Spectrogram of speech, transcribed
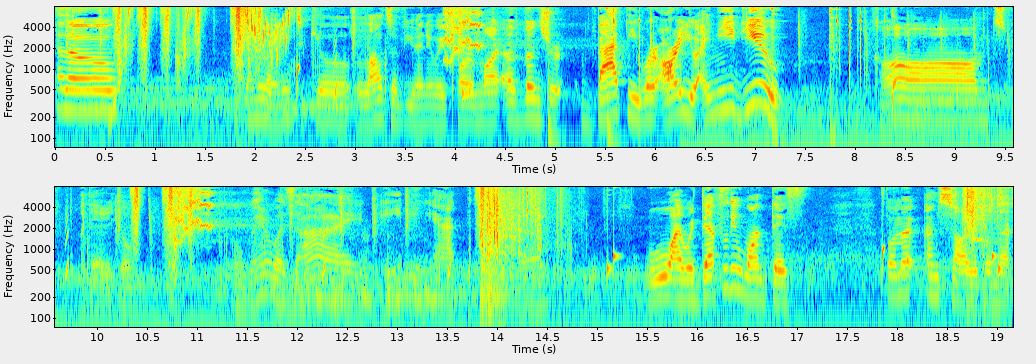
Hello. Anyway, I need to kill lots of you anyway for my adventure. Batty, where are you? I need you. Come. Oh, there you go. Oh, where was I aiming at? oh, I would definitely want this. But I'm sorry, but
